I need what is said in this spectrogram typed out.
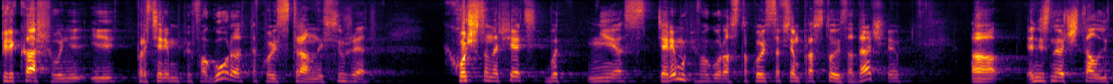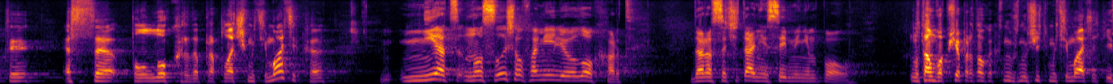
перекашивание и про теорему Пифагора, такой странный сюжет. Хочется начать вот не с теоремы Пифагора, а с такой совсем простой задачи. А, Я не знаю, читал ли ты эссе Пола Локхарда про плач математика. Нет, но слышал фамилию Локхарт, даже в сочетании с именем Пол. Ну, там вообще про то, как нужно учить математике, и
